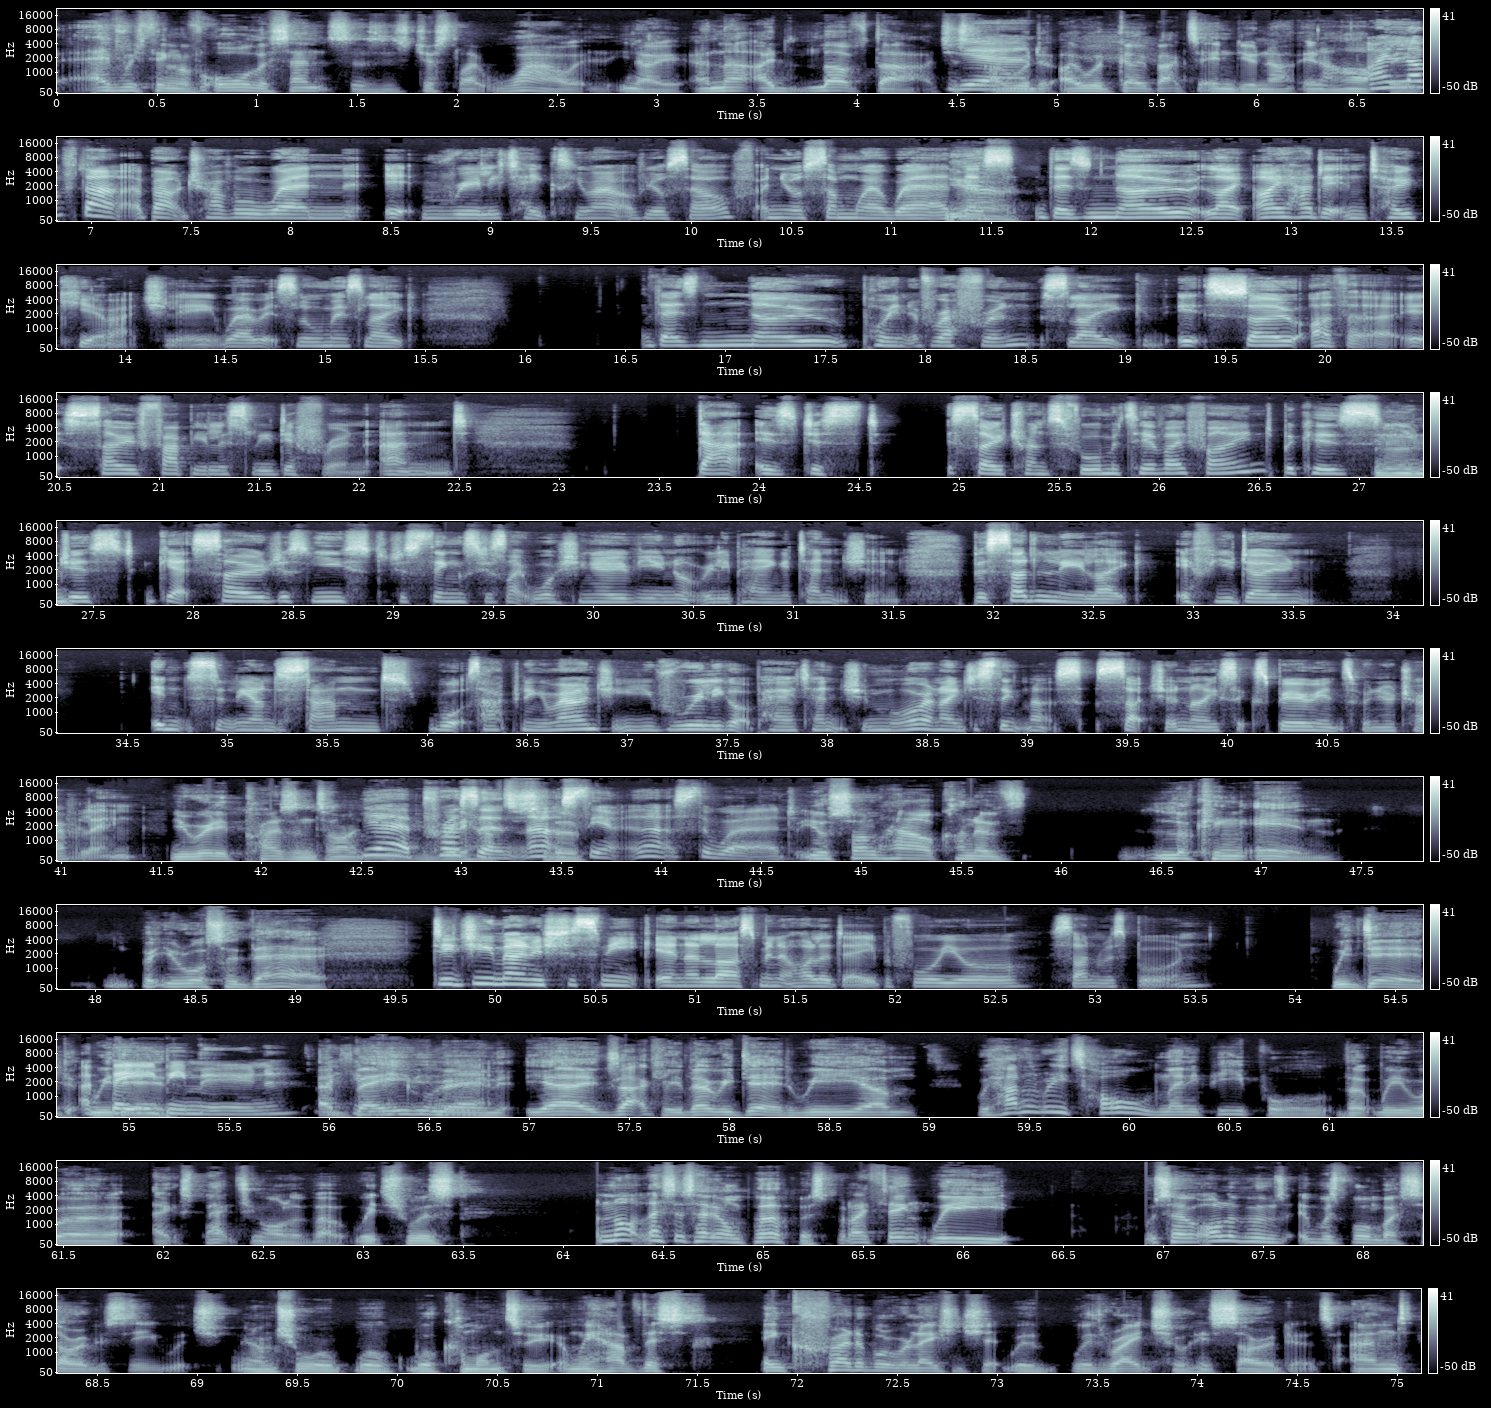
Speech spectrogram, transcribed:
everything of all the senses is just like wow you know and that i love that. I just Yeah. i would i would go back to india in a, in a heartbeat. i love that about travel when it really takes you out of yourself and you're somewhere where there's there's no like I had it in Tokyo actually where it's almost like there's no point of reference. Like it's so other it's so fabulously different. And that is just so transformative i find because you Mm. just get so just used to just things just like washing over you not really paying attention. But suddenly like if you don't instantly understand what's happening around you you've really got to pay attention more and i just think that's such a nice experience when you're traveling. You're really present aren't you? Yeah You really have present. sort that's of- the that's the word. You're somehow kind of looking in but you're also there. Did you manage to sneak in a last minute holiday before your son was born we did a we baby did. moon a baby call it. moon. Yeah exactly. No we did. We um we hadn't really told many people that we were expecting oliver which was not necessarily on purpose but i think we so oliver was, it was born by surrogacy which you know, i'm sure we'll, we'll come on to. And we have this incredible relationship with with rachel his surrogate. And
